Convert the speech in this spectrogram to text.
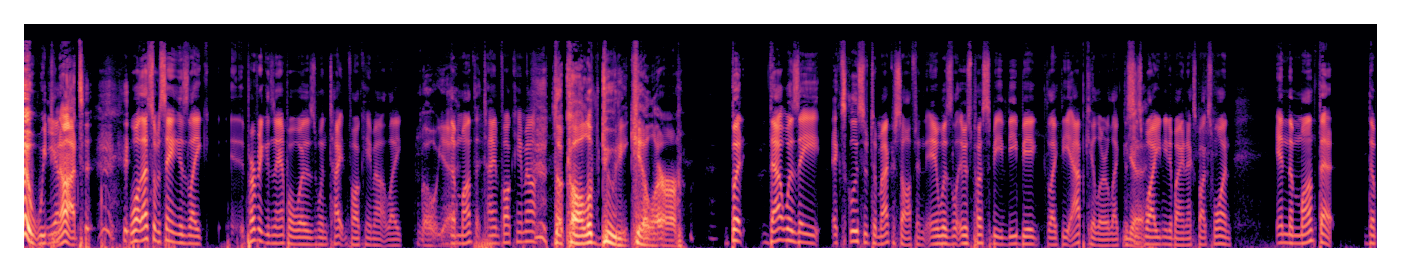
we do Yep. not. well, that's what I'm saying. Is like, a perfect example was when Titanfall came out. Like oh yeah, the month that Titanfall came out, the Call of Duty killer. but that was a exclusive to Microsoft, and it was it was supposed to be the big like the app killer. Like this is Yeah. why you need to buy an Xbox One. In the month that the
